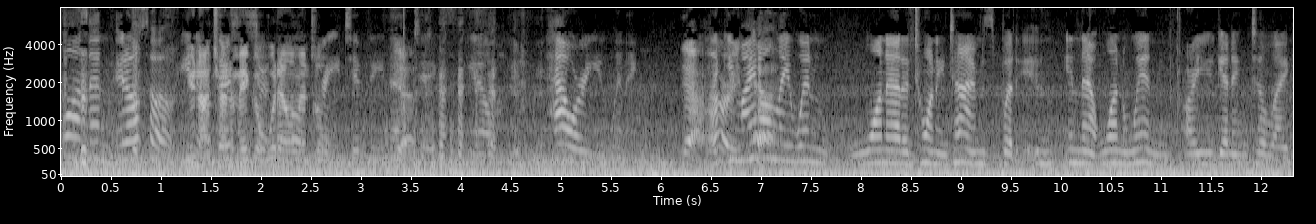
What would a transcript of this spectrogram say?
Well, and then it also you You're know, not trying to make a certain wood elemental- creativity that Yeah. takes. You know, how are you winning? yeah, Like alright, you might yeah. only win one out of twenty times, but in in that one win, are you getting to like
